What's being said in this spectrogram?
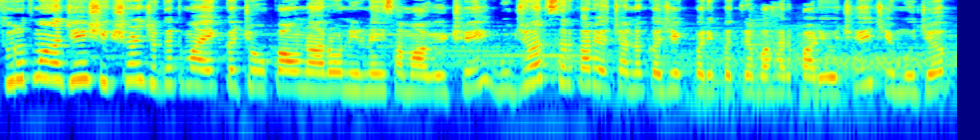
સુરતમાં આજે શિક્ષણ જગતમાં એક ચોંકાવનારો નિર્ણય સમાવ્યો છે. ગુજરાત સરકારે અચાનક જ એક પરિપત્ર બહાર પાડ્યો છે, જે મુજબ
